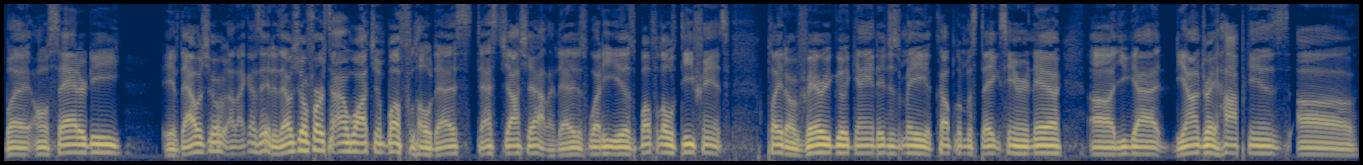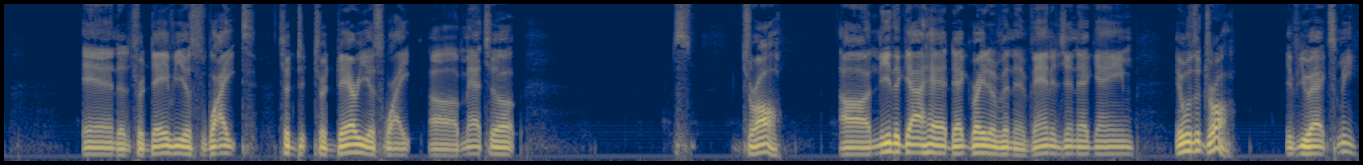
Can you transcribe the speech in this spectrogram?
But on Saturday, if that was your like I said, if that was your first time watching Buffalo, that's that's Josh Allen. That is what he is. Buffalo's defense played a very good game. They just made a couple of mistakes here and there. Uh, you got DeAndre Hopkins uh, and the Tredavious White, Tredavious White uh, matchup draw. Uh, neither guy had that great of an advantage in that game. It was a draw, if you ask me.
